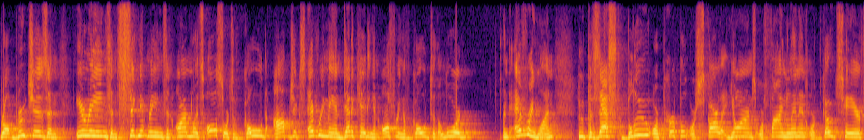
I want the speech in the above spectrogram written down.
brought brooches and earrings and signet rings and armlets, all sorts of gold objects, every man dedicating an offering of gold to the Lord. And everyone who possessed blue or purple or scarlet yarns or fine linen or goat's hair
